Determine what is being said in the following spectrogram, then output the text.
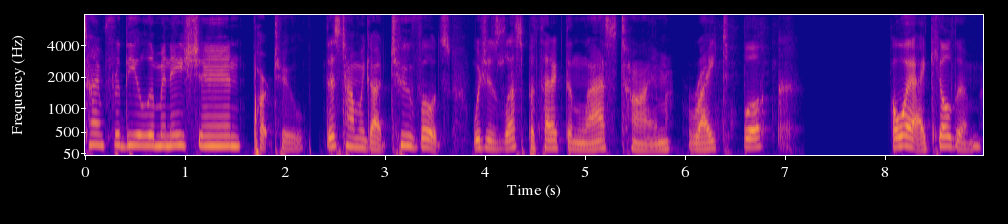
time for the elimination part two. This time we got two votes, which is less pathetic than last time, right, book? Oh wait, I killed him.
